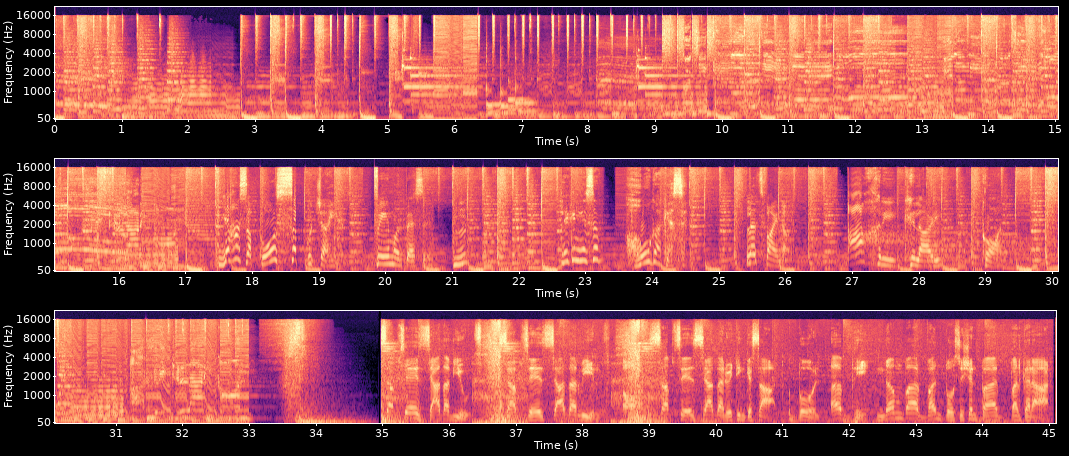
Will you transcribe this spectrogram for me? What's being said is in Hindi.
सबको सब कुछ चाहिए। फेम और पैसे हम्म? लेकिन ये सब होगा कैसे? लेट्स फाइंड आउट आखिरी खिलाड़ी कौन? खिलाड़ी कौन? सबसे ज़्यादा व्यूज़ सबसे ज़्यादा रील्स और सबसे ज़्यादा रेटिंग के साथ बोल अब भी नंबर वन पोजीशन पर बरकरार।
